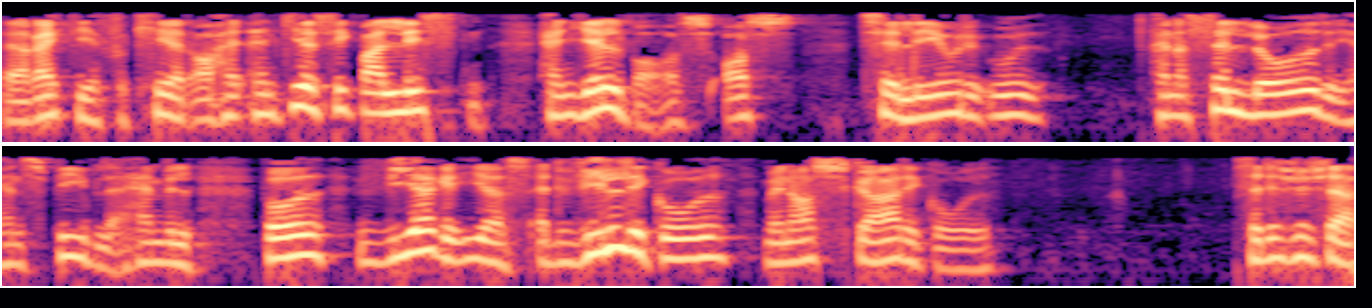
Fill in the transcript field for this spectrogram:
er rigtigt og forkert. Og han, han giver os ikke bare listen, han hjælper os også til at leve det ud. Han har selv lovet det i hans bibel, at han vil både virke i os, at ville det gode, men også gøre det gode. Så det synes jeg er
